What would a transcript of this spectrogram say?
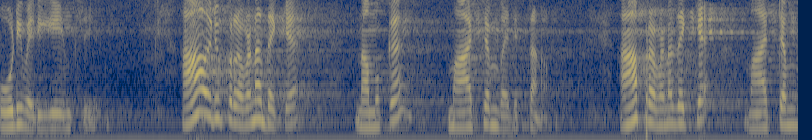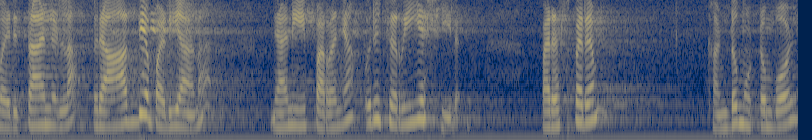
ഓടി വരികയും ചെയ്യും. ആ ഒരു പ്രവണതയ്ക്ക് നമുക്ക് മാറ്റം വരുത്തണം. ആ പ്രവണതയ്ക്ക് മാറ്റം വരുത്താനുള്ള ഒരാദ്യ പടിയാണ് ഞാൻ ഈ പറഞ്ഞ ഒരു ചെറിയ ശീലം. പരസ്പരം കണ്ടുമുട്ടുമ്പോൾ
